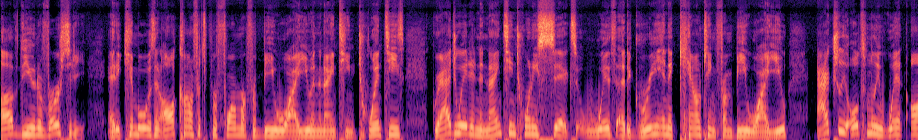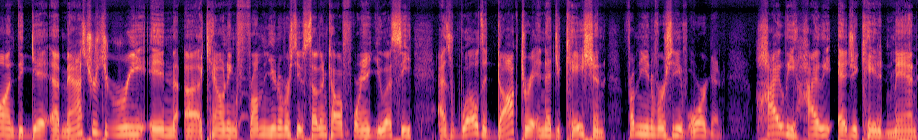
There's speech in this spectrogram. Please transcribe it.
of the university. Eddie Kimball was an all conference performer for BYU in the 1920s, graduated in 1926 with a degree in accounting from BYU. Actually, ultimately went on to get a master's degree in uh, accounting from the University of Southern California, USC, as well as a doctorate in education from the University of Oregon. Highly, highly educated man,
